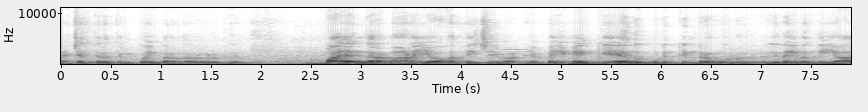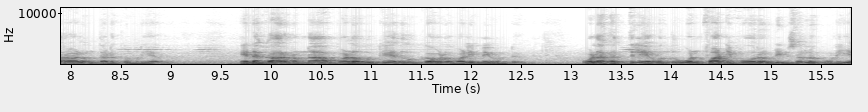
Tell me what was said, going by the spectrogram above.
நட்சத்திரத்தில் போய் பிறந்தவர்களுக்கு பயங்கரமான யோகத்தை செய்வான். எப்பயுமே கேது கொடுக்கின்ற ஒரு இதை வந்து யாராலும் தடுக்க முடியாது. என்ன காரணம்னா அவ்வளவு கேதுவுக்கு அவ்வளோ வலிமை உண்டு. உலகத்திலே வந்து ஒன் ஃபார்ட்டி ஃபோர் அப்படின்னு சொல்லக்கூடிய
